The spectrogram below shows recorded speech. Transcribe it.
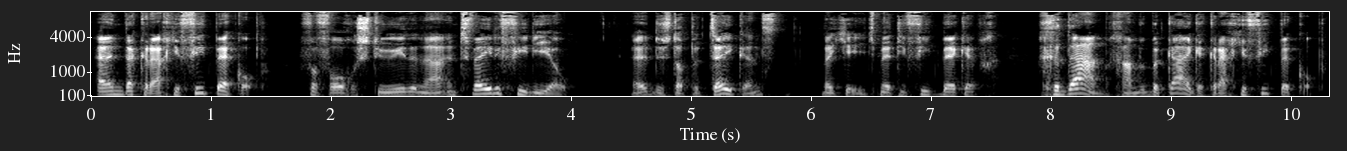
en daar krijg je feedback op. Vervolgens stuur je daarna een tweede video. dus dat betekent dat je iets met die feedback hebt gedaan. Gaan we bekijken, krijg je feedback op.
